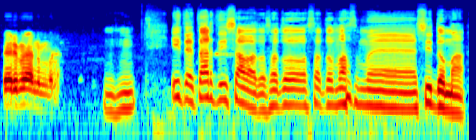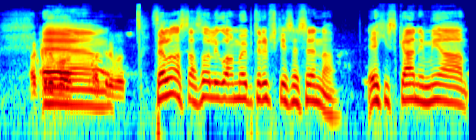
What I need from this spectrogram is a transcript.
περιμένουμε. Mm-hmm. Ή Τετάρτη ή Σάββατο, θα το, θα το μάθουμε σύντομα. Ακριβώς, ε, ακριβώς. Θέλω να σταθώ λίγο, αν μου επιτρέψεις και σε σένα. Έχεις κάνει μια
